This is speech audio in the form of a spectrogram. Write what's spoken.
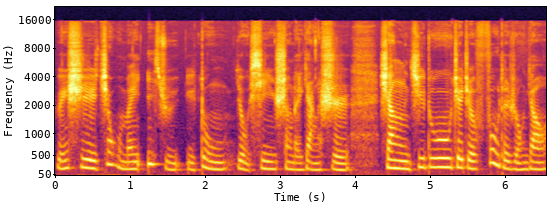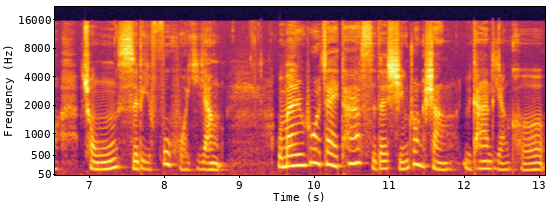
原是叫我们一举一动有新生的样式，像基督借着父的荣耀从死里复活一样。我们若在他死的形状上与他联合。”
